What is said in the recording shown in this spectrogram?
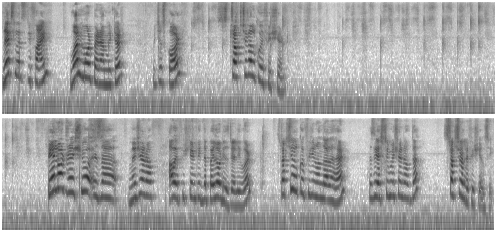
Next, let us define one more parameter which is called structural coefficient. Payload ratio is a measure of how efficiently the payload is delivered. Structural coefficient on the other hand is the estimation of the structural efficiency.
